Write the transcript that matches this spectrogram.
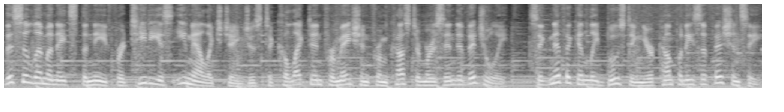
This eliminates the need for tedious email exchanges to collect information from customers individually, significantly boosting your company's efficiency.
